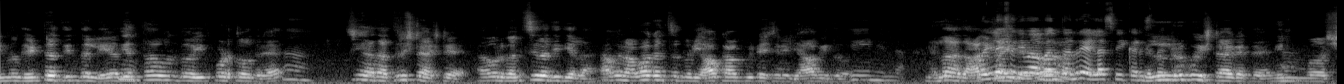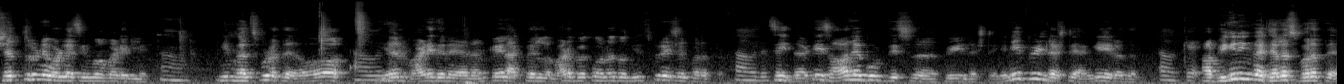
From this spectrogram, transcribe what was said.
ಇನ್ನೊಂದು ಎಂಟು ದಿನದಲ್ಲಿ ಅದೆಂತ ಒಂದು ಇದು ಕೊಡ್ತು ಅಂದ್ರೆ ಸಿ ಅದು ಅದೃಷ್ಟ ಅಷ್ಟೇ. ಅವ್ರಿಗೆ ಅನ್ಸಿರೋದು ಇದೆಯಲ್ಲ ಆಮೇಲೆ ಅವಾಗ ಅನ್ಸದ್ ನೋಡಿ ಯಾವ ಕಾಂಪಿಟೇಷನ್ ಇಲ್ಲಿ ಯಾವ ಇದು. ಎಲ್ಲ ಅದು ಆಗ್ತಾ ಒಳ್ಳೆ ಸಿನಿಮಾ ಬಂತಂದ್ರೆ ಎಲ್ಲ ಸ್ವೀಕರಿಸ್ತಾರೆ ಎಲ್ರಿಗೂ ಇಷ್ಟ ಆಗತ್ತೆ. ನಿಮ್ಮ ಶತ್ರುನೇ ಒಳ್ಳೆ ಸಿನಿಮಾ ಮಾಡಿರ್ಲಿ. ನಿಮ್ಗೆ ಅನ್ಸ್ಬಿಡುತ್ತೆ ಓ. ಏನ್ ಮಾಡಿದ್ದೇನೆ ನನ್ನ ಕೈಲಿ ಆಗ್ತಾ ಇಲ್ಲ ಮಾಡ್ಬೇಕು ಅನ್ನೋದು ಒಂದು ಇನ್ಸ್ಪಿರೇಷನ್ ಬರುತ್ತೆ. See that is all about this field ಅಷ್ಟೇ. ಎನಿ ಫೀಲ್ಡ್ ಅಷ್ಟೇ ಹಂಗೆ ಇರೋದು ಆ ಬಿಗಿನಿಂಗ್ ಜಲಸ್ ಬರುತ್ತೆ.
